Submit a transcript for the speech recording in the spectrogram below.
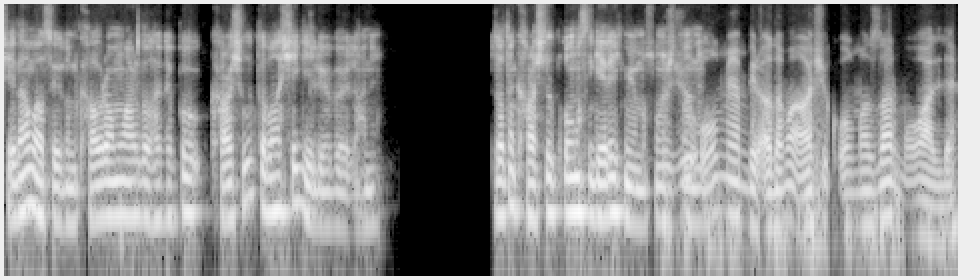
Şeyden bahsediyordum. Kavramlarda hani bu karşılık da bana şey geliyor böyle hani. Zaten karşılıklı olması gerekmiyor mu sonuçta? Çocuğu Hani olmayan bir adama aşık olmazlar mı o halde?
